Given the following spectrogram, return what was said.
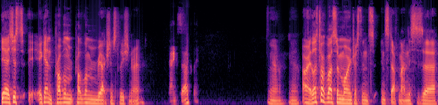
yeah, it's just, again, problem, problem, reaction, solution, right? Exactly. Yeah, yeah. All right, let's talk about some more interesting in stuff, man. This is uh,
